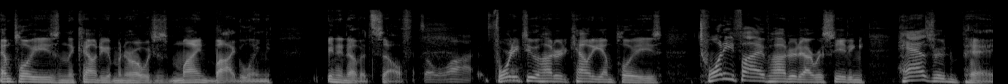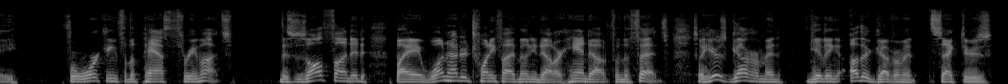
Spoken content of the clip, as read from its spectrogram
employees in the county of Monroe, which is mind boggling in and of itself. It's a lot. 4,200 yeah. county employees. 2,500 are receiving hazard pay for working for the past three months. This is all funded by a $125 million handout from the feds. So here's government giving other government sectors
